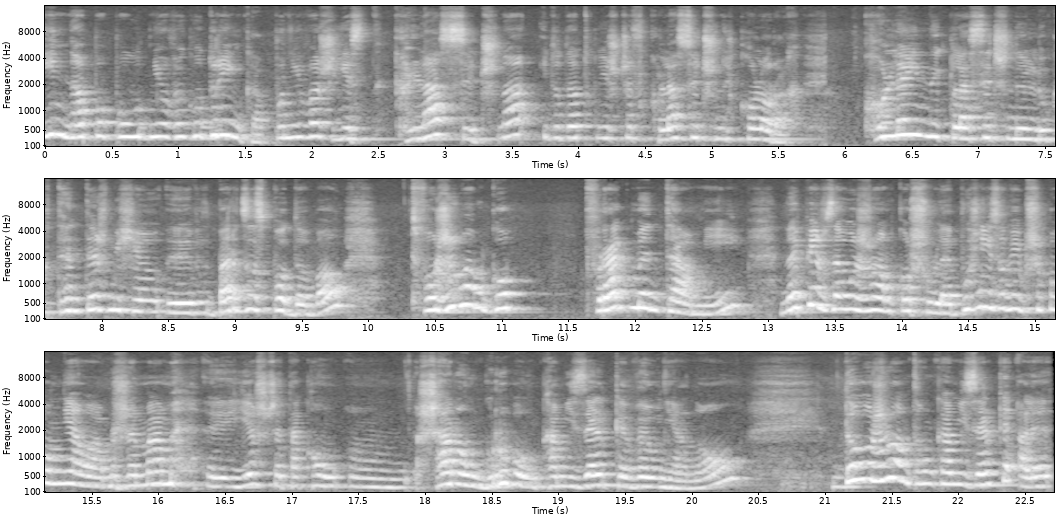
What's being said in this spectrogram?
i na popołudniowego drinka, ponieważ jest klasyczna i dodatkowo jeszcze w klasycznych kolorach. Kolejny klasyczny look, ten też mi się y, bardzo spodobał. Tworzyłam go fragmentami. Najpierw założyłam koszulę, później sobie przypomniałam, że mam y, jeszcze taką y, szarą, grubą kamizelkę wełnianą. Dołożyłam tą kamizelkę, ale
